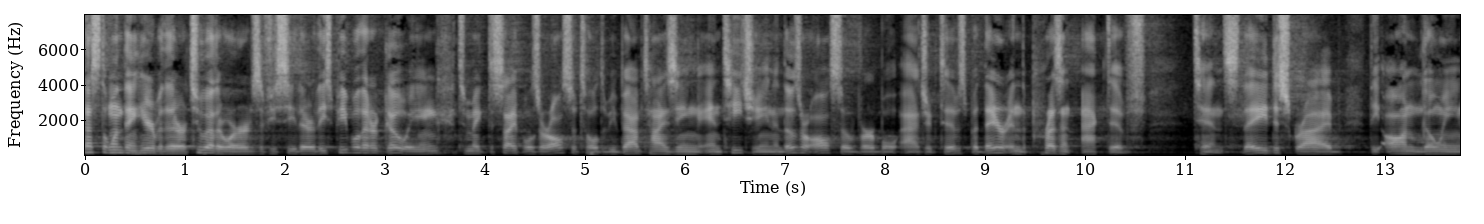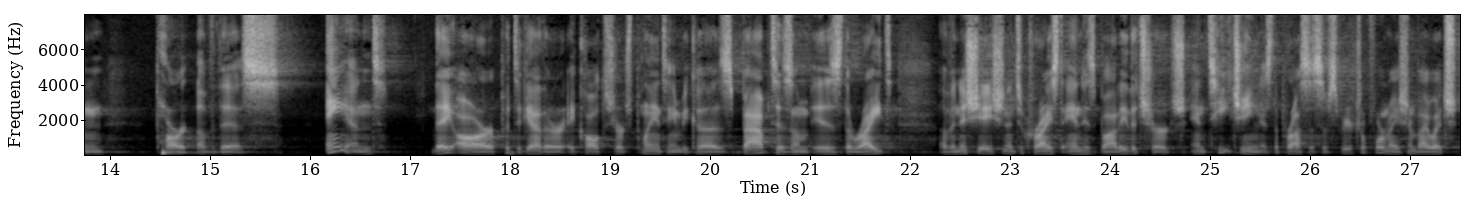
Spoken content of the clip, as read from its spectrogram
that's the one thing here, but there are two other words. If you see there, these people that are going to make disciples are also told to be baptizing and teaching, and those are also verbal adjectives, but they are in the present active tense. They describe the ongoing part of this. And they are put together a call to church planting because baptism is the rite of initiation into Christ and his body, the church, and teaching is the process of spiritual formation by which,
